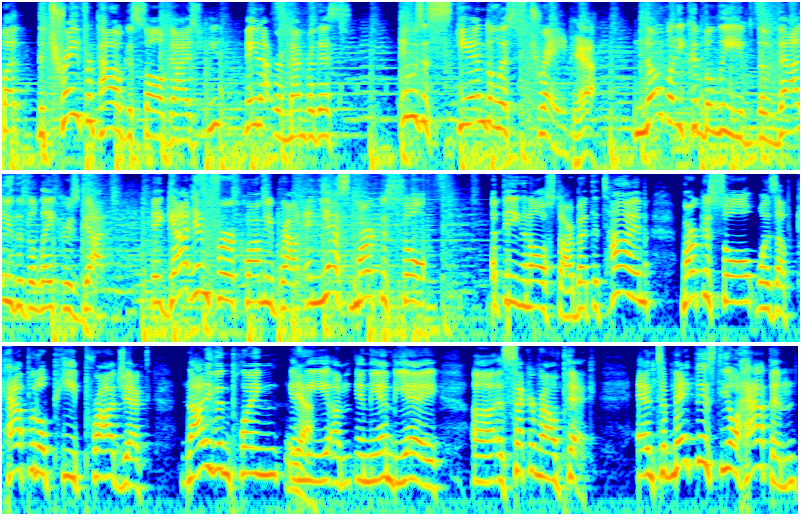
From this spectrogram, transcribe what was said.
But the trade for Pau Gasol, guys, you may not remember this. It was a scandalous trade. Yeah. Nobody could believe the value that the Lakers got. They got him for Kwame Brown. And yes, Marc Gasol being an all-star, but at the time, Marcus Gasol was a capital P project, not even playing in Yeah. the um, in the NBA, uh, a second-round pick. And to make this deal happen,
